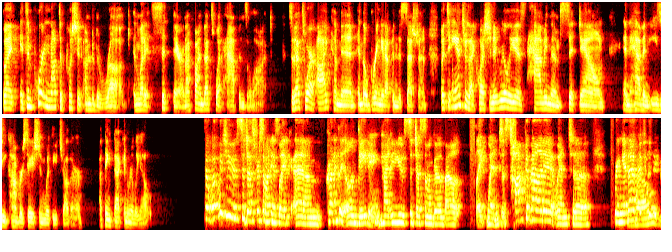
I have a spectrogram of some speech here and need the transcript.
But it's important not to push it under the rug and let it sit there. And I find that's what happens a lot. So that's where I come in and they'll bring it up in the session. But to answer that question, it really is having them sit down and have an easy conversation with each other. I think that can really help. So, what would you suggest for someone who's like um, chronically ill and dating? How do you suggest someone go about like when to talk about it, when to bring it up? Well, like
